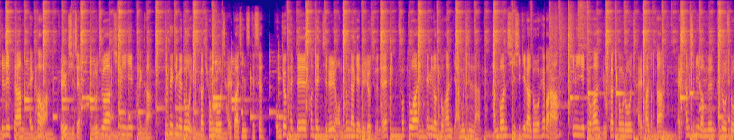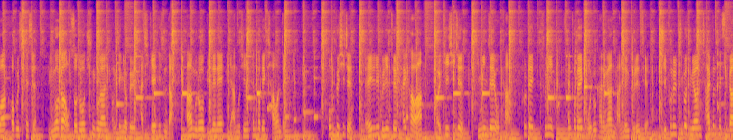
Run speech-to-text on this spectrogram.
필립 람 8카와 교육 시즌 요주와 키미히 8카 풀백임에도 육각형으로 잘 빠진 스탯은 공격할 때의 선택지를 엄청나게 늘려주는데 속도와 스태미너 또한 야무진남 한번 시식이라도 해봐라. 키미히 또한 육각형으로 잘 빠졌다. 130이 넘는 크로스와 커브 스탯은 윙어가 없어도 충분한 경쟁력을 가지게 해준다. 다음으로 미넨의 야무진 센터백 자원들 홈크 시즌 데일리 블린트 8카와 멀티 시즌 김민재 5카 풀백, 수미, 센터백 모두 가능한 만능 블린트. 지푼을 찍어주면 짧은 패스가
